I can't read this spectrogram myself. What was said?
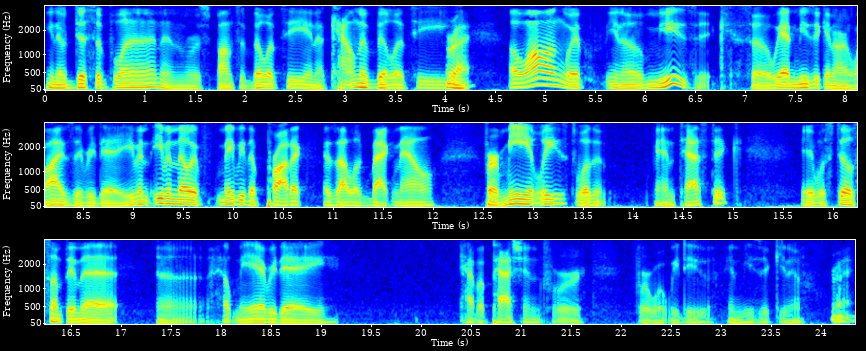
you know, discipline and responsibility and accountability, Right. Along with you know music. So we had music in our lives every day. Even even though if maybe the product, as I look back now, for me at least, wasn't fantastic, it was still something that uh, helped me every day have a passion for for what we do in music. You know. Right.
